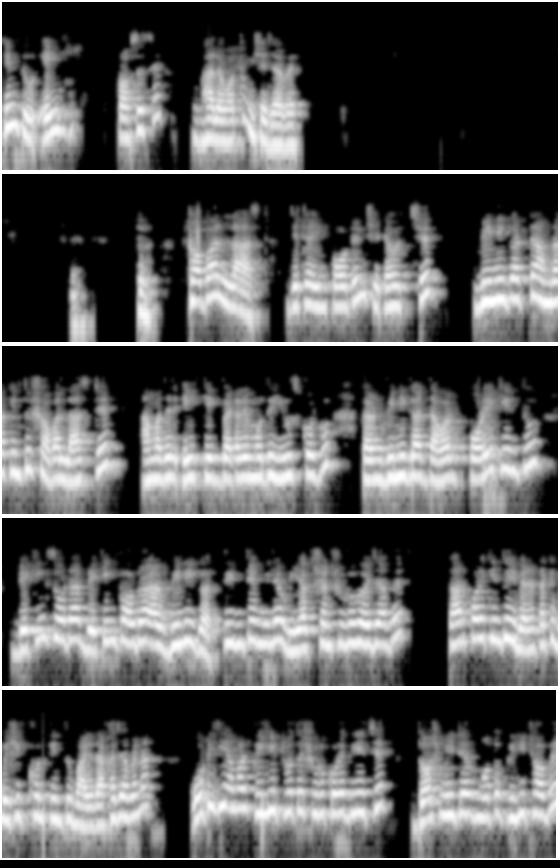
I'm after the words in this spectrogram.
কিন্তু এই প্রসেসে ভালো মতো মিশে যাবে। সবার লাস্ট যেটা ইম্পর্টেন্ট সেটা হচ্ছে ভিনিগারটা আমরা কিন্তু সবার লাস্টে আমাদের এই কেক ব্যাটারের মধ্যে ইউজ করব। কারণ ভিনিগার দেওয়ার পরে কিন্তু বেকিং সোডা বেকিং পাউডার আর ভিনিগার তিনটে মিলে রিয়াকশন শুরু হয়ে যাবে। তারপরে কিন্তু এই ব্যাটারটাকে বেশিক্ষণ কিন্তু বাইরে রাখা যাবে না। ওটিজি আমার প্রিহিট হতে শুরু করে দিয়েছে। দশ মিনিটের মতো প্রিহিট হবে।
